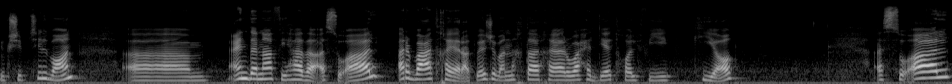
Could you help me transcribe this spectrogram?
يكشب تشيلبون آه عندنا في هذا السؤال أربعة خيارات. ويجب أن نختار خيار واحد يدخل في كيوغ السؤال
